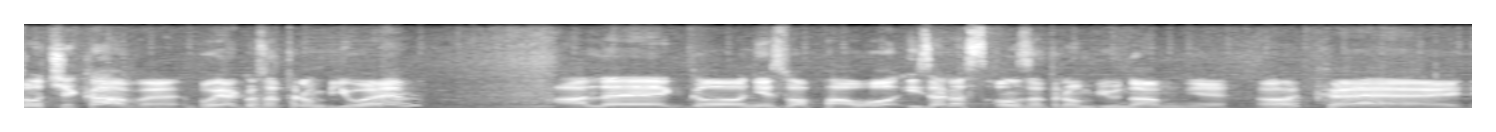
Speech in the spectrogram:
To ciekawe, bo ja go zatrąbiłem, ale go nie złapało i zaraz on zatrąbił na mnie. Okej.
